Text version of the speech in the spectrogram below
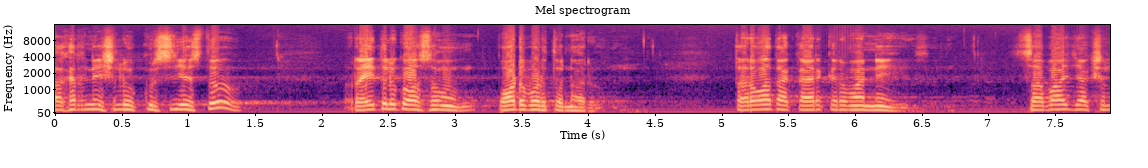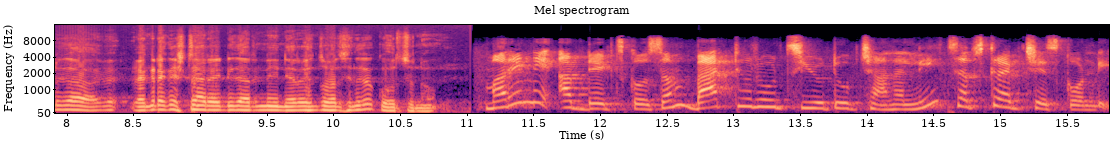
ఆహర్నిశలు కృషి చేస్తూ రైతుల కోసం పోటుపడుతున్నారు. తర్వాత కార్యక్రమాన్ని సభాధ్యక్షులుగా వెంకటకృష్ణారెడ్డి గారిని నిర్వహించవలసిందిగా కోరుచున్నాం. మరిన్ని అప్డేట్స్ కోసం బ్యాక్ టు రూట్స్ యూట్యూబ్ ఛానల్ని సబ్స్క్రైబ్ చేసుకోండి.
